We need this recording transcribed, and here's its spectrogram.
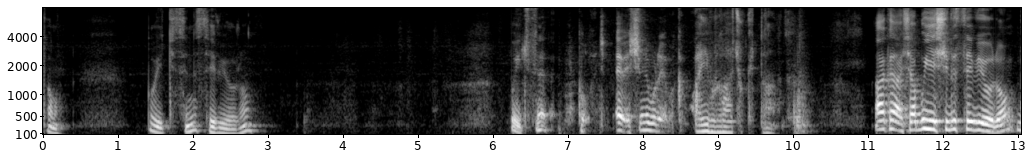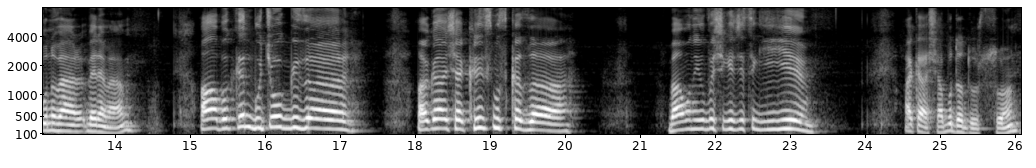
Tamam. Bu ikisini seviyorum. Bu ikisini kullanacağım. Evet şimdi buraya bakalım. Ay buralar çok kötü dağınık. Arkadaşlar bu yeşili seviyorum. Bunu ver, veremem. Aa bakın bu çok güzel. Arkadaşlar Christmas kaza. Ben bunu yılbaşı gecesi giyeyim. Arkadaşlar bu da dursun.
